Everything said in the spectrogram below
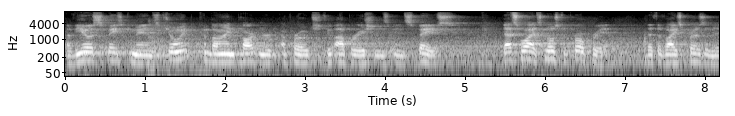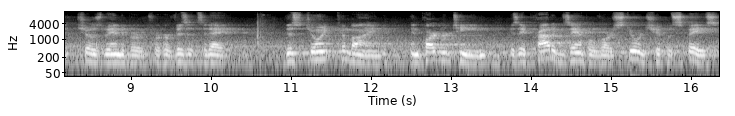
of U.S. Space Command's joint combined partnered approach to operations in space. That's why it's most appropriate that the Vice President chose Vandenberg for her visit today. This joint combined and partner team is a proud example of our stewardship of space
